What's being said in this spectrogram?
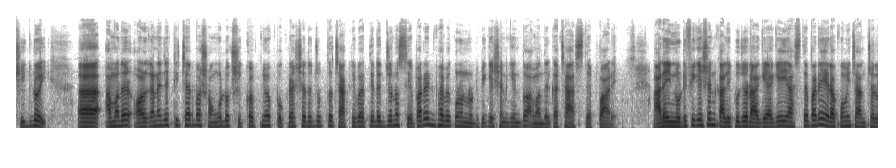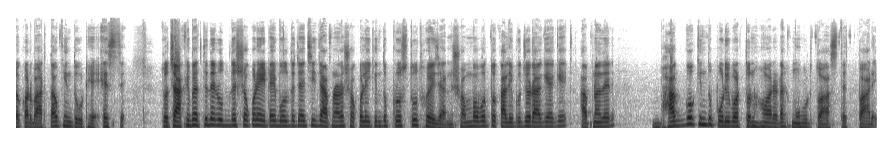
শীঘ্রই আমাদের অর্গানাইজার টিচার বা সংগঠক, শিক্ষক নিয়োগ প্রক্রিয়ার সাথে যুক্ত চাকরি প্রার্থীদের জন্য সেপারেটভাবে কোনো নোটিফিকেশন কিন্তু আমাদের কাছে আসতে পারে। আর এই নোটিফিকেশন কালী পুজোর আগে আগেই আসতে পারে, এরকমই চাঞ্চল্যকর বার্তাও কিন্তু উঠে এসছে। তো চাকরি প্রার্থীদের উদ্দেশ্য করে এটাই বলতে চাইছি যে আপনারা সকলেই কিন্তু প্রস্তুত হয়ে যান। সম্ভবত কালী পুজোর আগে আগে আপনাদের ভাগ্য কিন্তু পরিবর্তন হওয়ার একটা মুহূর্ত আসতে পারে।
